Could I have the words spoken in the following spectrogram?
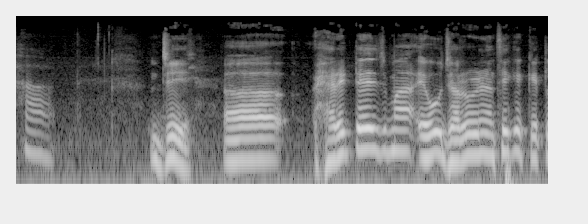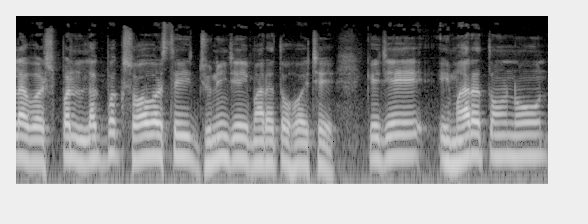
હા. જી. હેરિટેજમાં એવું જરૂરી નથી કે કેટલા વર્ષ પણ લગભગ સો વર્ષથી જૂની જે ઇમારતો હોય છે કે જે ઇમારતોનું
